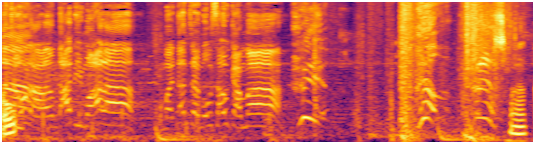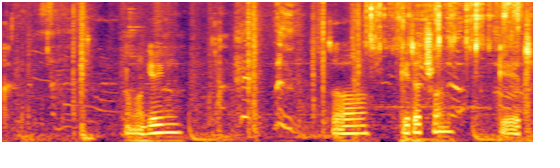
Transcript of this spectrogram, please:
Oh. Zack. Nochmal gegen. So, geht das schon? Geht.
